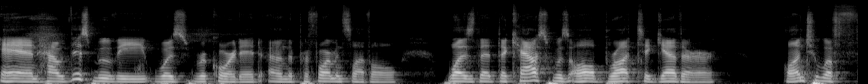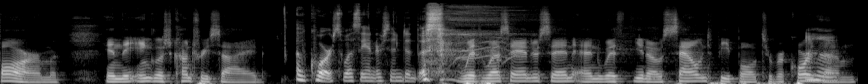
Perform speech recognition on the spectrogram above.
And how this movie was recorded on the performance level was that the cast was all brought together onto a farm in the English countryside Of course, Wes Anderson did this. with Wes Anderson and with you know sound people to record Uh-huh. them,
